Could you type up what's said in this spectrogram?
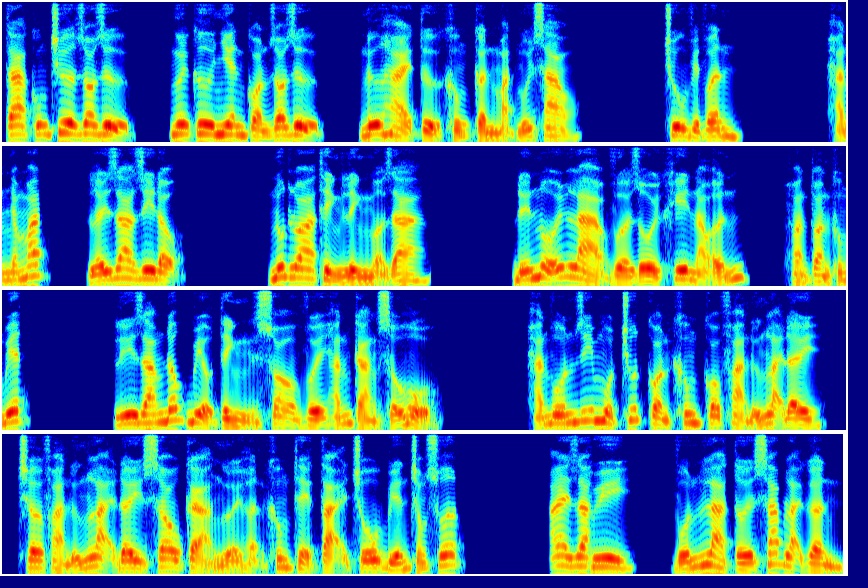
Ta cũng chưa do dự, ngươi cư nhiên còn do dự, nữ hải tử không cần mặt mũi sao. Chu Việt Vân. Hắn nhắm mắt, lấy ra di động. Nút loa thỉnh lình mở ra. Đến nỗi là vừa rồi khi nào ấn, hoàn toàn không biết. Lý giám đốc biểu tình so với hắn càng xấu hổ. Hắn vốn dĩ một chút còn không có phản ứng lại đây, chờ phản ứng lại đây sau cả người hận không thể tại chỗ biến trong suốt. Ai ra huy, vốn là tới sáp lại gần,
